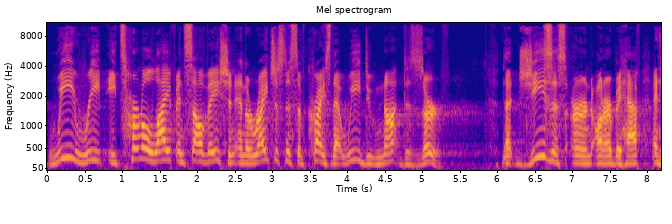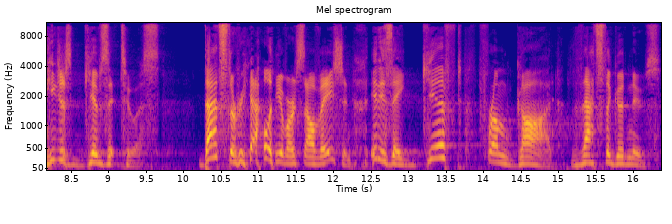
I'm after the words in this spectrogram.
We reap eternal life and salvation and the righteousness of Christ that we do not deserve, that Jesus earned on our behalf, and He just gives it to us. That's the reality of our salvation. It is a gift from God. That's the good news.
